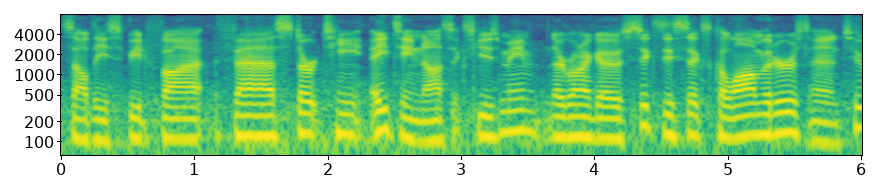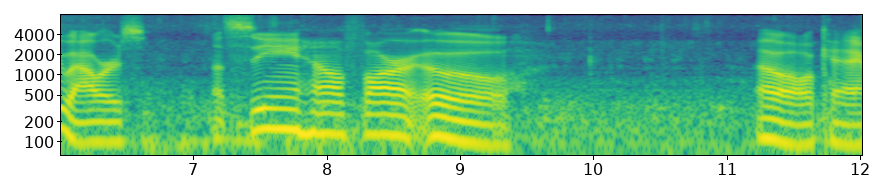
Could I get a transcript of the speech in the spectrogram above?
Southeast speed fast, 13, 18 knots, excuse me. They're going to go 66 kilometers in two hours. Let's see how far. Oh. Oh, okay.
